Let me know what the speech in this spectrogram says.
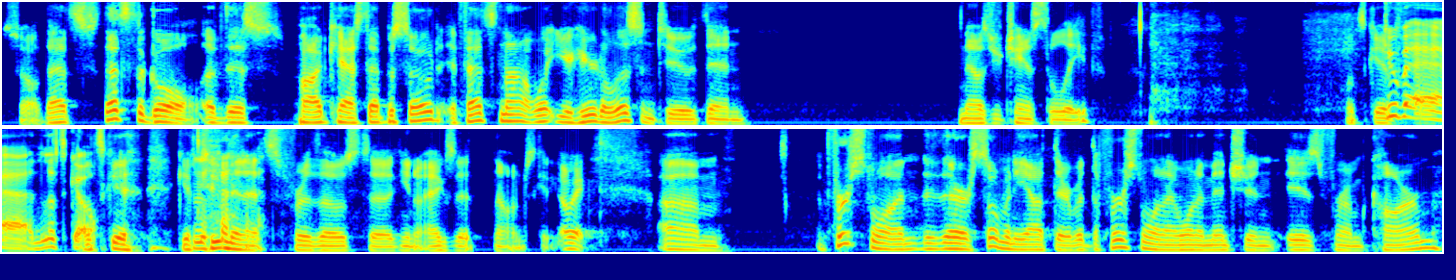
So that's that's the goal of this podcast episode. If that's not what you're here to listen to, then now's your chance to leave. Let's give Too bad. Let's go. Let's give give two minutes for those to you know exit. No, I'm just kidding. Okay. Um, the first one, there are so many out there, but the first one I want to mention is from CARM,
